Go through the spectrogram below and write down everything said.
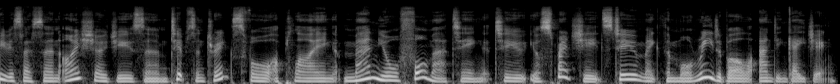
previous lesson, I showed you some tips and tricks for applying manual formatting to your spreadsheets to make them more readable and engaging.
